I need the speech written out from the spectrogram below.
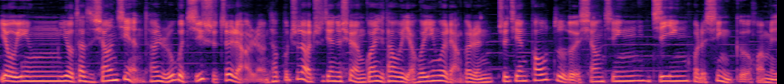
又因又再次相见，他如果即使这两人他不知道之间的血缘关系，他会也会因为两个人之间高度的相近，基因或者性格方面、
